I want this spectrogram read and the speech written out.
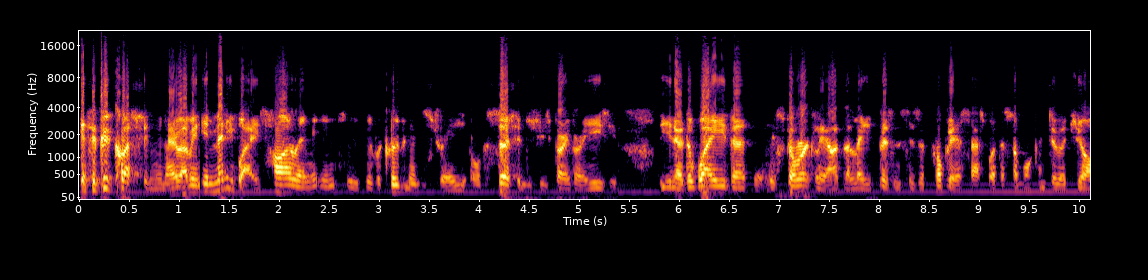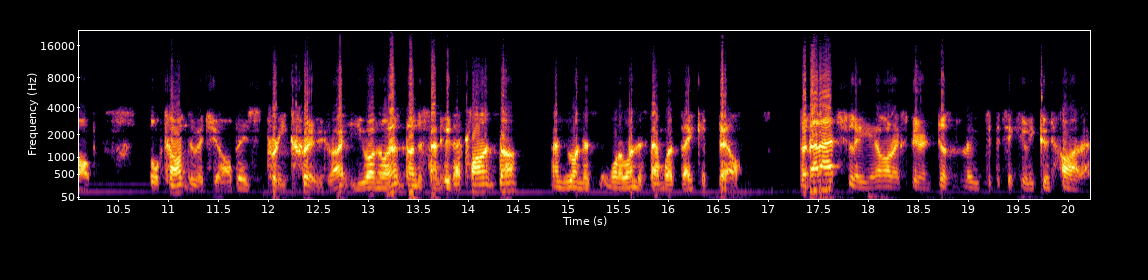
It's a good question. You know, I mean, in many ways, hiring into the recruitment industry or the search industry is very, very easy. You know, the way that historically, I believe, businesses have probably assessed whether someone can do a job or can't do a job is pretty crude, right? You want to understand who their clients are, and you want to, want to understand whether they could bill. But that actually, in our experience, doesn't lead to particularly good hiring.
